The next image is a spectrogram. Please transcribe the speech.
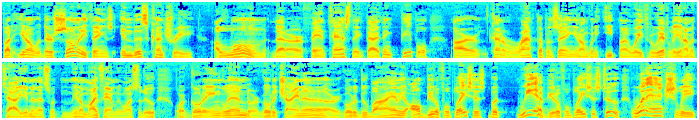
But you know, there's so many things in this country alone that are fantastic that I think people are kind of wrapped up in saying, you know, I'm going to eat my way through Italy and I'm Italian and that's what, you know, my family wants to do, or go to England or go to China or go to Dubai. I mean, all beautiful places, but we have beautiful places too. What actually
